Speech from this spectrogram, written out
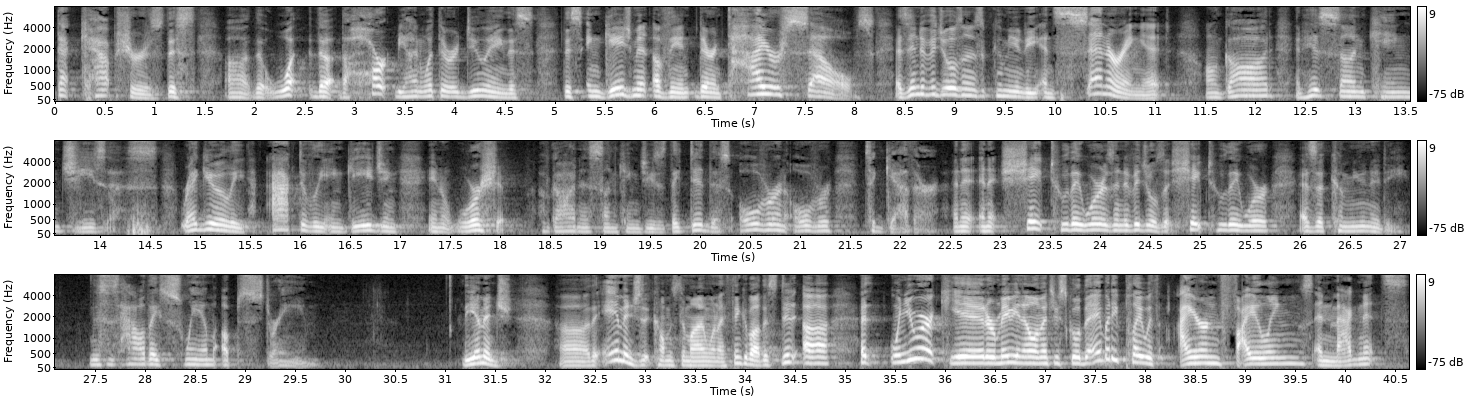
that captures this uh, the, what, the, the heart behind what they were doing this, this engagement of the, their entire selves as individuals and as a community and centering it on god and his son king jesus. Regularly actively engaging in worship of god and his son king jesus. They did this over and over together. And it, and it shaped who they were as individuals. It shaped who they were as a community. This is how they swam upstream the image, uh, the image that comes to mind when I think about this, did, uh, when you were a kid or maybe in elementary school, did anybody play with iron filings and magnets?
